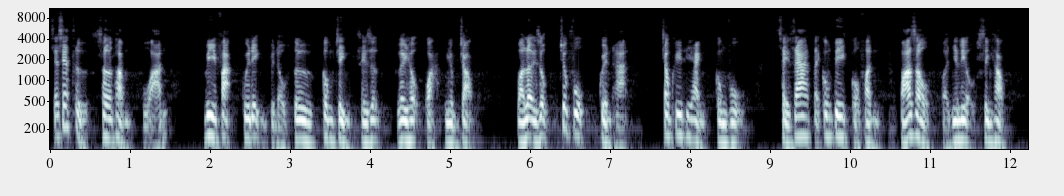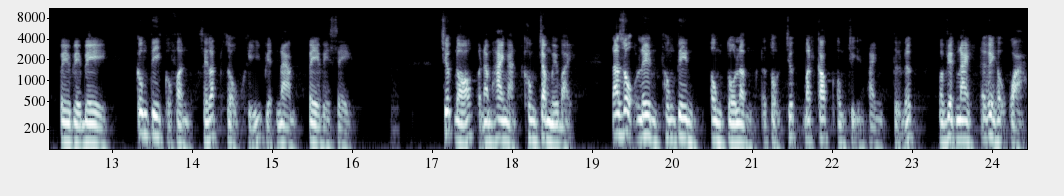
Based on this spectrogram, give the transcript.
sẽ xét xử sơ thẩm vụ án vi phạm quy định về đầu tư công trình xây dựng gây hậu quả nghiêm trọng và lợi dụng chức vụ quyền hạn trong khi thi hành công vụ xảy ra tại công ty cổ phần hóa dầu và nhiên liệu sinh học PVB Công ty Cổ phần Xây lắp Dầu khí Việt Nam PVC. Trước đó vào năm 2017 đã rộ lên thông tin ông Tô Lâm đã tổ chức bắt cóc ông Trịnh Thành từ Đức và việc này đã gây hậu quả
